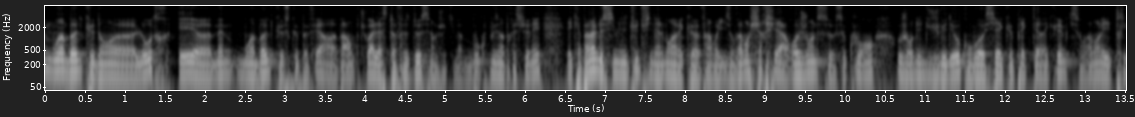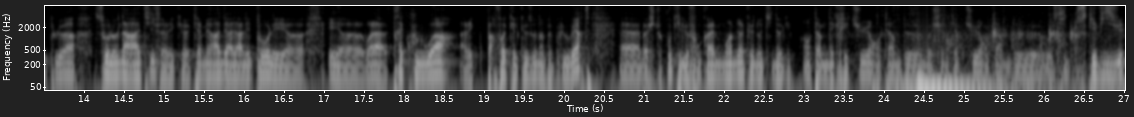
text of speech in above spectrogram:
moins bonne que dans euh, l'autre et euh, même moins bonne que ce que peut faire euh, par exemple tu vois Last of Us 2 c'est un jeu qui m'a beaucoup plus impressionné et qui a pas mal de similitudes finalement avec enfin ils ont vraiment cherché à rejoindre ce, courant aujourd'hui du jeu vidéo qu'on voit aussi avec Plague Tale Requiem qui sont vraiment les triple A solo narratifs avec caméra derrière l'épaule et, et voilà très couloir avec parfois quelques zones un peu plus ouvertes. Bah, je trouve qu'ils le font quand même moins bien que Naughty Dog en termes d'écriture en termes de motion capture en termes de aussi tout ce qui est visuel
